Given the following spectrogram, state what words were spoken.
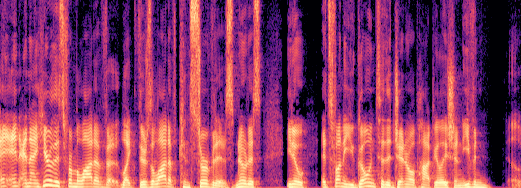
And, and I hear this from a lot of, like, there's a lot of conservatives. Notice, you know, it's funny, you go into the general population, even uh,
